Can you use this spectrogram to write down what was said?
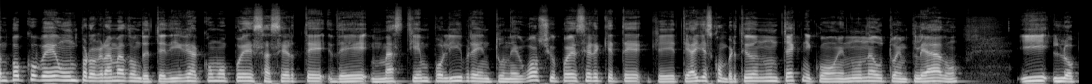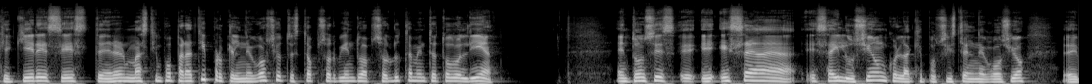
Tampoco veo un programa donde te diga cómo puedes hacerte de más tiempo libre en tu negocio. Puede ser que te, que te hayas convertido en un técnico, en un autoempleado y lo que quieres es tener más tiempo para ti porque el negocio te está absorbiendo absolutamente todo el día. Entonces, eh, eh, esa, esa, ilusión con la que pusiste el negocio eh,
